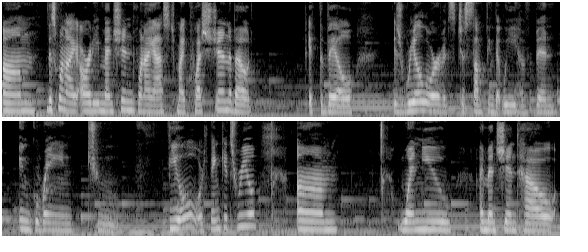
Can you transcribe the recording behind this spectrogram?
um, this one I already mentioned when I asked my question about if the veil is real or if it's just something that we have been ingrained to feel or think it's real. Um, when you, I mentioned how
